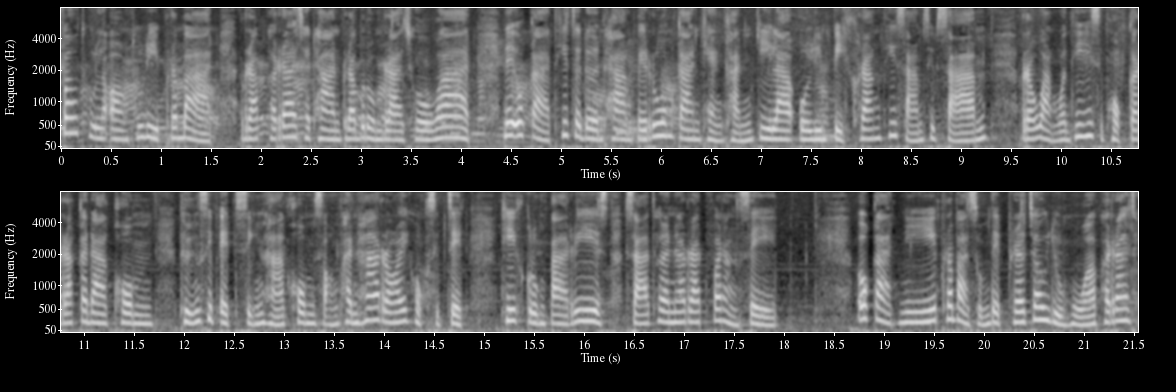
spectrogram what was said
เฝ้าทูลละอองธุลีพระบาท รับพระราชทานพระบรมราโชวาท ในโอกาสที่จะเดินทางไปร่วมการแข่งขันกีฬาโอลิมปิกครั้งที่ 33 ระหว่างวันที่ 26 กรกฎาคมถึง 11 สิงหาคม 2567 ที่กรุงปารีส สาธารณรัฐฝรั่งเศสโอกาสนี้พระบาทสมเด็จพระเจ้าอยู่หัว พระราช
